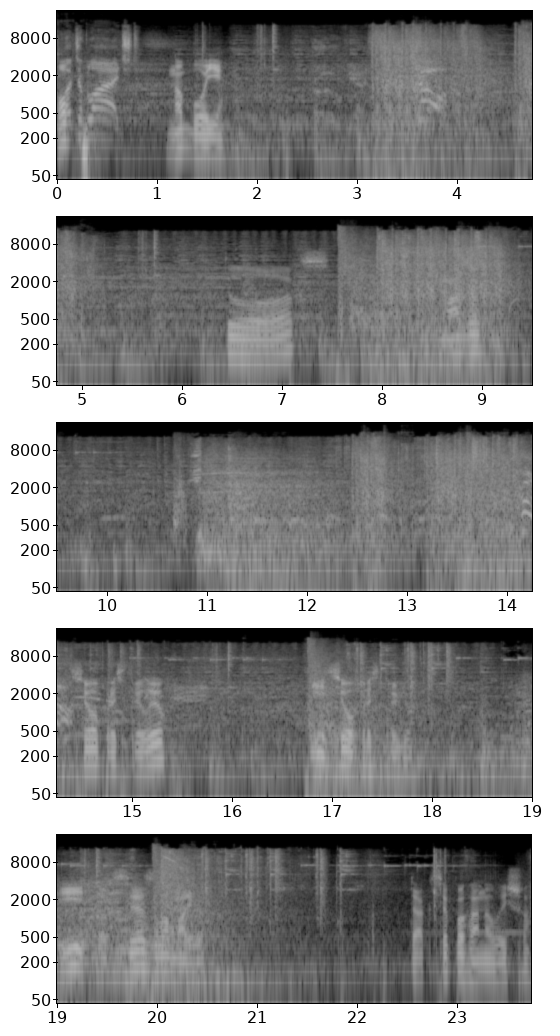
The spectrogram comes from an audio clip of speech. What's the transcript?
Оп. Набої. Такс. Змазав. Цього пристрілив. І цього пристрілю. І оце зламаю. Так, це погано вийшло.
